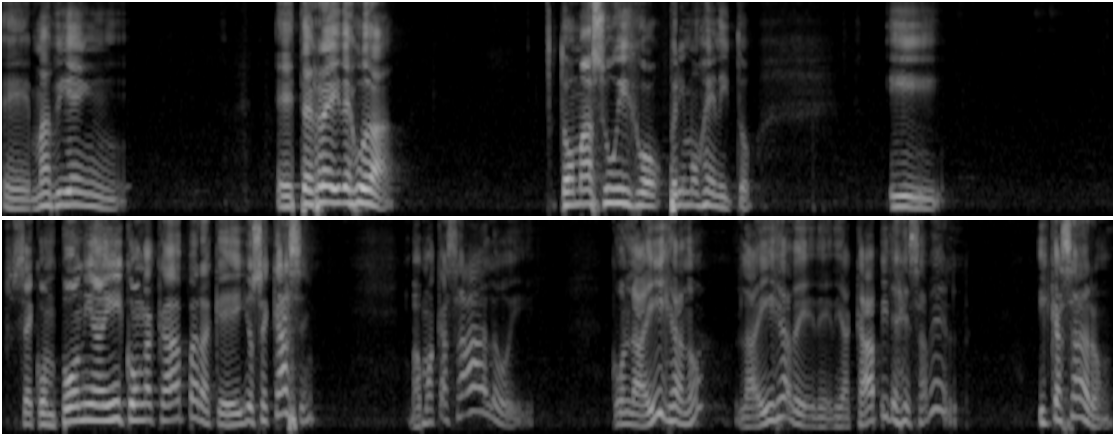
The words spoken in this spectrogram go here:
eh, más bien, este rey de Judá toma a su hijo primogénito y se compone ahí con acá para que ellos se casen. Vamos a casarlo y con la hija, ¿no? La hija de, de, de Acap y de Jezabel. Y casaron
